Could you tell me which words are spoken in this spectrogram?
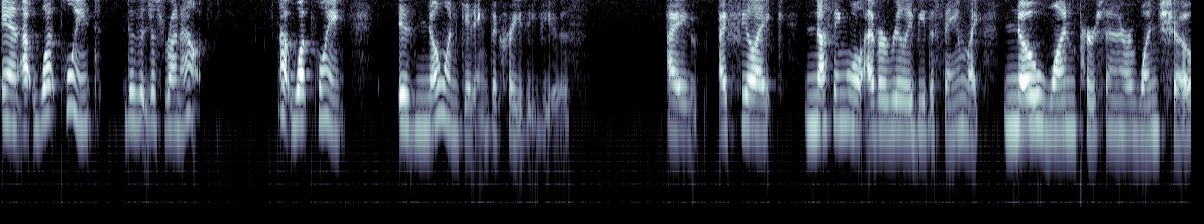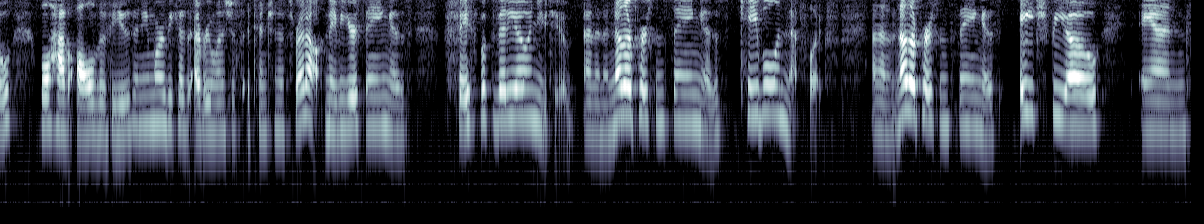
And at what point does it just run out? At what point is no one getting the crazy views. I I feel like nothing will ever really be the same. Like no one person or one show will have all the views anymore because everyone's just attention is spread out. Maybe your thing is Facebook video and YouTube, and then another person's thing is cable and Netflix, and then another person's thing is HBO and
